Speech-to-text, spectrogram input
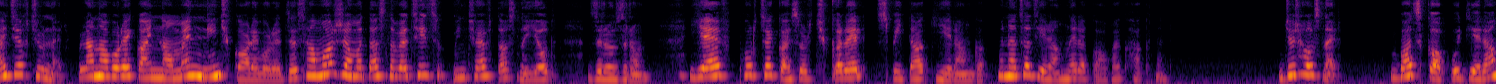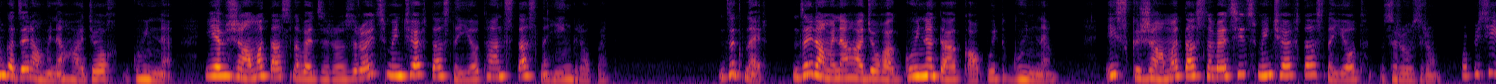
Այդ եղջյուրներ, պլանավորեք այն ամենն, ինչ կարևոր է ձեզ համար ժամը 16-ից մինչև 17:00-ն եւ փորձեք այսօր չկրել սպիտակ երանգը։ Մնացած երանգները կարող եք հագնել։ Ջրհոսներ, Բաց կապույտ երանգը ձեր ամենահաջող գույնն է եւ ժամը 16:00-ից մինչև 17:15 րոպեն։ Ձկներ, ձեր ամենահաջողակ գույնը դա կապույտ գույնն է։ Իսկ ժամը 16-ից մինչև 17:00, որպեսզի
